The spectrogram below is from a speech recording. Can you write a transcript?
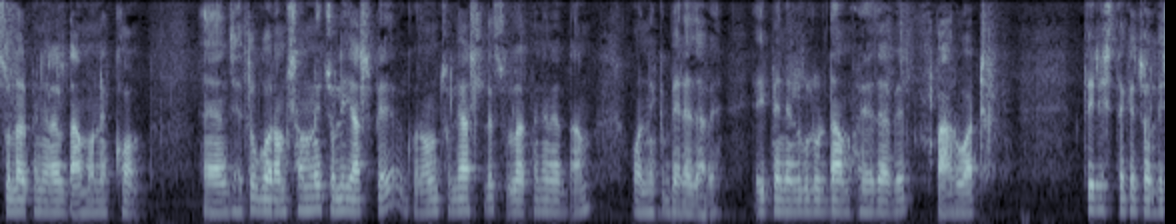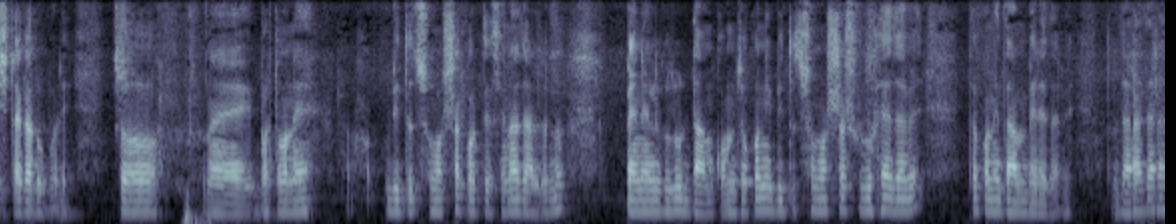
সোলার প্যানেলের দাম অনেক কম। যেহেতু গরম সামনে চলেই আসবে, গরম চলে আসলে সোলার প্যানেলের দাম অনেক বেড়ে যাবে। এই প্যানেলগুলোর দাম হয়ে যাবে পার ওয়াট তিরিশ থেকে চল্লিশ টাকার উপরে। তো বর্তমানে বিদ্যুৎ সমস্যা করতেছে না, যার জন্য প্যানেলগুলোর দাম কম। যখনই বিদ্যুৎ সমস্যা শুরু হয়ে যাবে, তখনই দাম বেড়ে যাবে। তো যারা যারা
